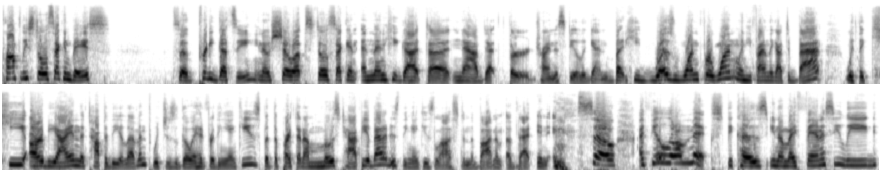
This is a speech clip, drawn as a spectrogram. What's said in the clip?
promptly stole second base, so pretty gutsy, you know, show up still second, and then he got uh, nabbed at third trying to steal again. But he was one for one when he finally got to bat with a key RBI in the top of the 11th, which is a go ahead for the Yankees. But the part that I'm most happy about is the Yankees lost in the bottom of that inning. so I feel a little mixed because, you know, my fantasy league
